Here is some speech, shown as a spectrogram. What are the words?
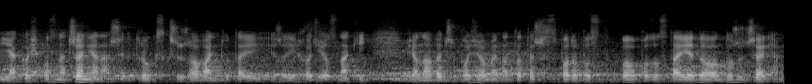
y, jakość oznaczenia naszych dróg, skrzyżowań. Tutaj, jeżeli chodzi o znaki pionowe czy poziome, no to też sporo pozostaje do, do życzenia.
